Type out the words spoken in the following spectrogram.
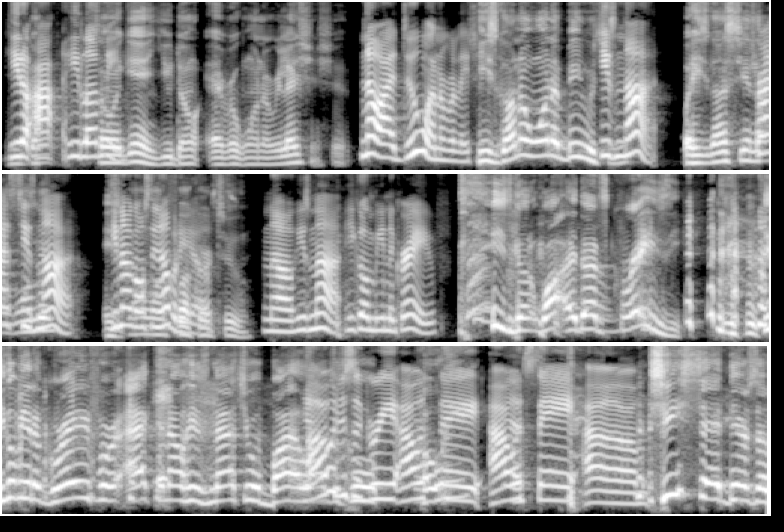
He you don't. I, he loves so me. again, you don't ever want a relationship. no, I do want a relationship. He's gonna want to be with He's you. not. But he's gonna see another Trust, he's not. and He's not gonna see wanna nobody else. too. No, he's not. He gonna be in the grave. he's gonna. Why? That's crazy. he's gonna be in a grave for acting out his natural biological. I would disagree. I would coding? say. I would say. Um. She said there's a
